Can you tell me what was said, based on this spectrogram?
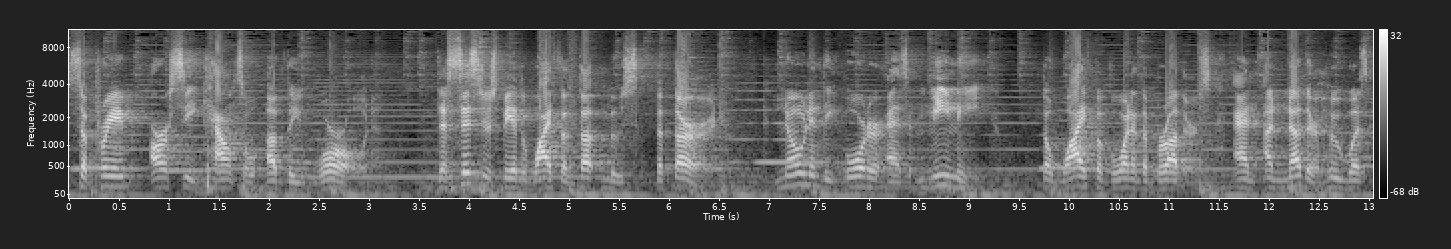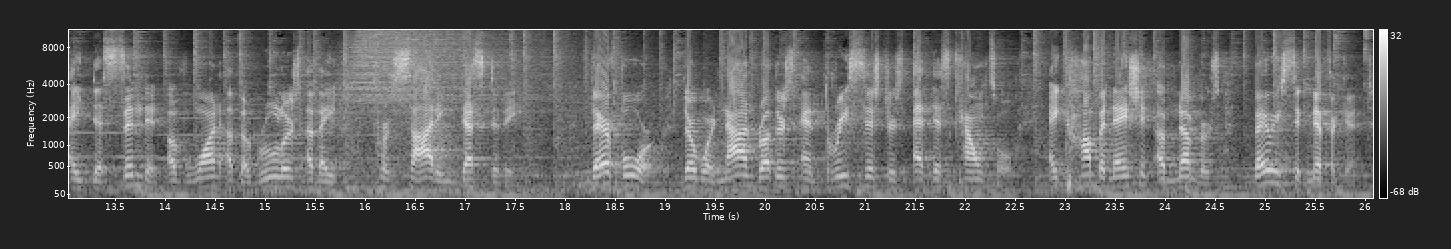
Supreme RC Council of the world. The sisters being the wife of Thutmose III, known in the order as Mene, the wife of one of the brothers, and another who was a descendant of one of the rulers of a presiding destiny. Therefore, there were nine brothers and three sisters at this council, a combination of numbers very significant.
